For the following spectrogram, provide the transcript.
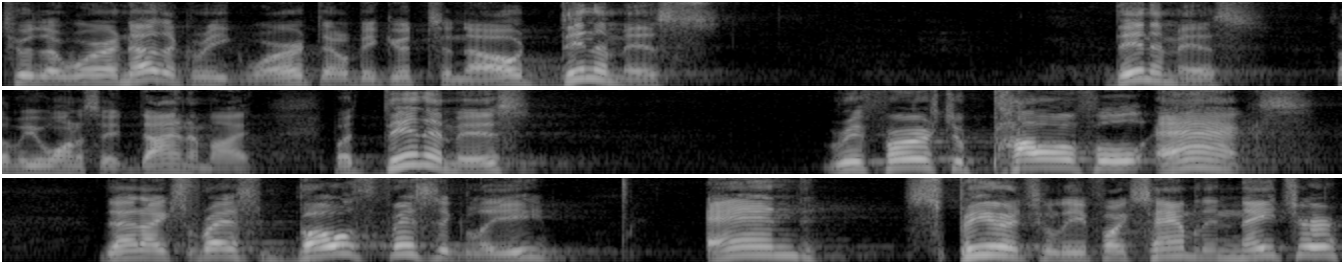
to the word, another Greek word that'll be good to know, dynamis. Dynamis, some of you want to say dynamite. But dynamis refers to powerful acts that are expressed both physically and spiritually. For example, in nature,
